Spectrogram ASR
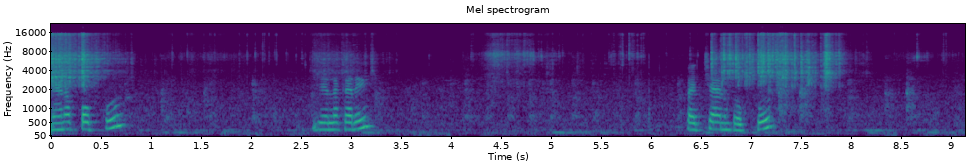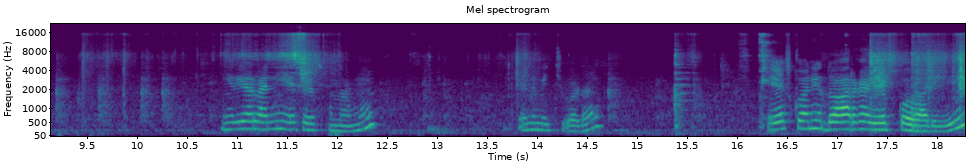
మినపప్పు జీలకర్ర పచ్చానపప్పు మిరియాలన్నీ వేసేసుకున్నాము ఎండుమిర్చి కూడా వేసుకొని దోరగా వేపుకోవాలి. ఇవి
